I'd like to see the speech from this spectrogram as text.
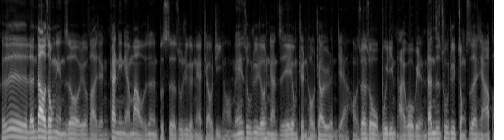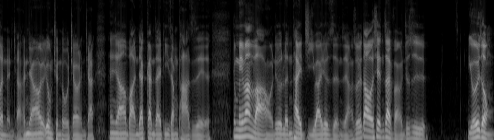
可是人到中年之后，我就发现，干你娘骂我真的不适合出去跟人家交际哈。每天出去都很想直接用拳头教育人家哈。虽然说我不一定打得过别人，但是出去总是很想要喷人家，很想要用拳头教人家，很想要把人家干在地上爬之类的，就没办法哈，就人太急歪，就只能这样。所以到了现在，反而就是有一种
